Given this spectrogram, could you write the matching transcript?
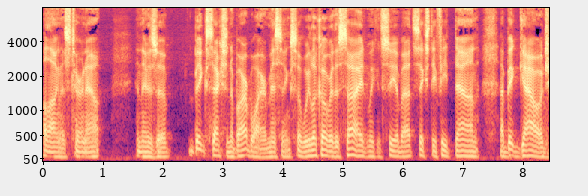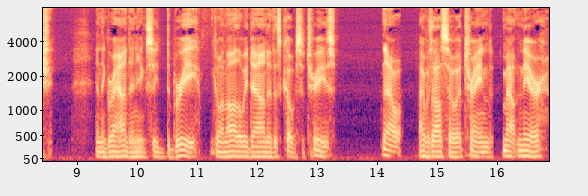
along this turnout, and there's a big section of barbed wire missing. So we look over the side, and we can see about 60 feet down a big gouge in the ground, and you can see debris going all the way down to this copse of trees. Now, I was also a trained mountaineer,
